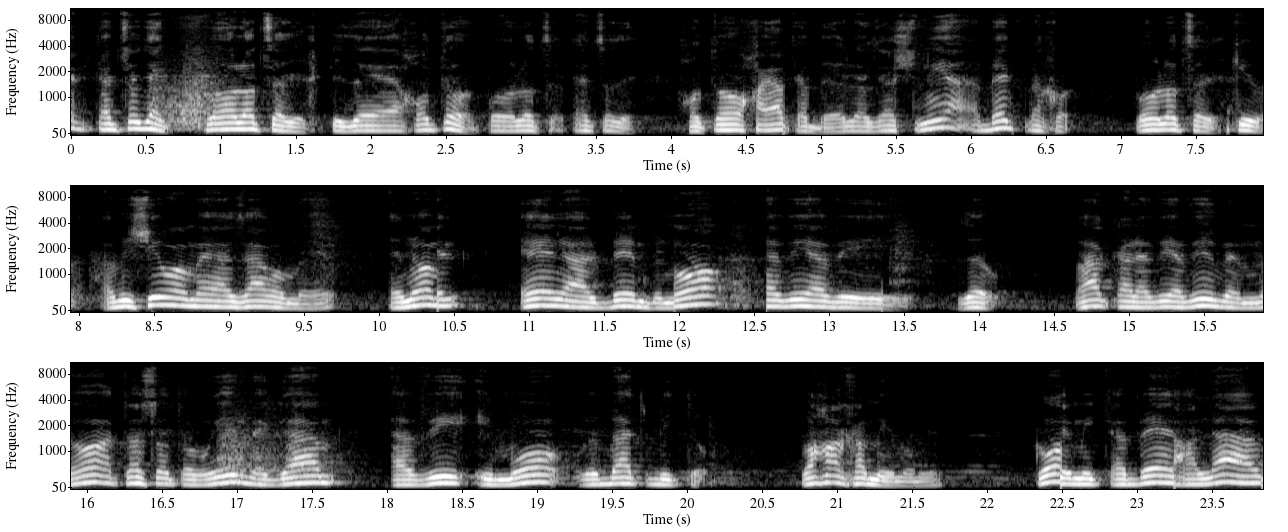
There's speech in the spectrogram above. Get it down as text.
אתה צודק, פה לא צריך, כי זה אחותו, פה לא צריך, אתה צודק. אחותו חייב לקבל, אז השנייה, הבן, נכון, פה לא צריך. עקיבא. רבי שמעון מעזר אומר, אינו אלא על בן בנו, אבי אבי. זהו. רק על אבי אבי ובנו, התוספות אומרים, וגם אבי אמו ובת ביתו. וחכמים אומרים, כל שמתאבל עליו,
